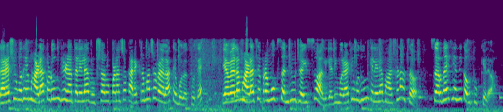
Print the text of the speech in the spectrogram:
धाराशिवमध्ये म्हाडाकडून घेण्यात आलेल्या वृक्षारोपणाच्या कार्यक्रमाच्या वेळेला ते बोलत होते. यावेळेला म्हाडाचे प्रमुख संजीव जयस्वाल यांनी मराठीमधून केलेल्या भाषणाचं सरनाईक यांनी कौतुक केलं.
